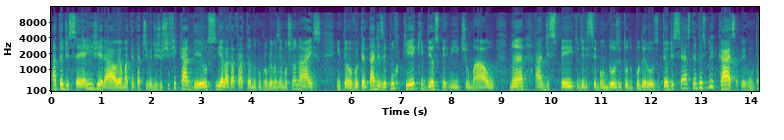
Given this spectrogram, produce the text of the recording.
A teodiceia, em geral, é uma tentativa de justificar Deus e ela está tratando com problemas emocionais. Então, eu vou tentar dizer por que, que Deus permite o mal, não é? a despeito de ele ser bondoso e todo-poderoso. Teodiceias tenta explicar essa pergunta.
